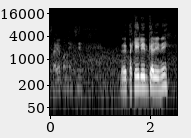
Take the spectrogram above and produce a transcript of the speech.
Saya pang-exit. Eh, takilid ka din. Eh.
